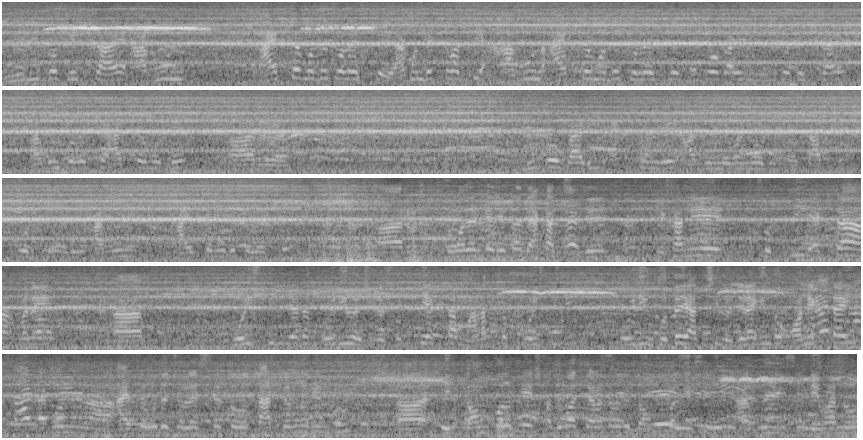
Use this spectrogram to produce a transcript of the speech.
মিলিত চেষ্টায় আগুন আয়ত্তের মধ্যে চলে এসছে। এখন দেখতে পাচ্ছি আগুন আয়ত্তের মধ্যে চলে এসছে। দুটো গাড়ি মিলিত চেষ্টায় আগুন চলে এসছে আয়ত্তের মধ্যে। আর, দুটো গাড়ি একসঙ্গে আগুন নেভানোর কাজ করছে এবং আগুন আয়ত্তের মধ্যে চলে এসছে। আর তোমাদেরকে যেটা দেখাচ্ছি যে এখানে সত্যি একটা মানে পরিস্থিতি যেটা তৈরি হয়েছিল, সত্যি একটা মারাত্মক পরিস্থিতি। তৈরি হতে যাচ্ছিল, যেটা কিন্তু অনেকটাই এখন আয়ত্তের মধ্যে চলে এসছে। তো তার জন্য কিন্তু এই দমকলকে সাধুবাদ জানাতে হবে। দমকল এসে আগুন নেভানো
